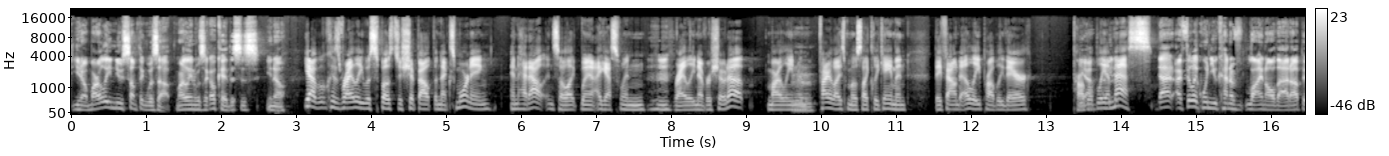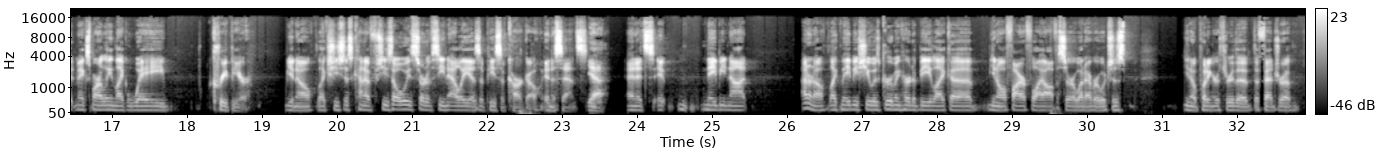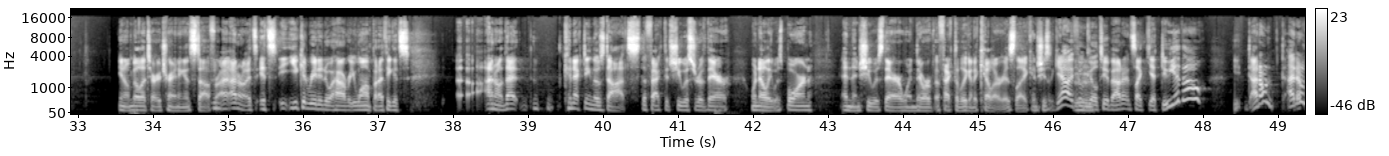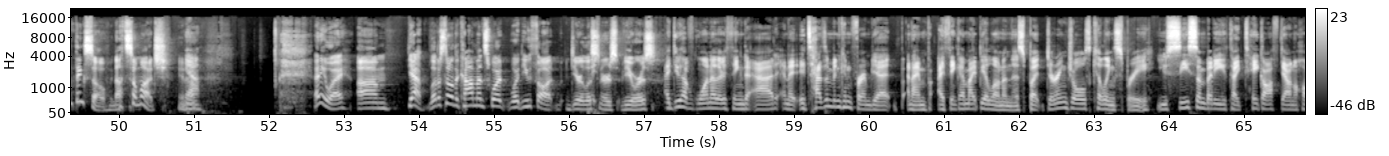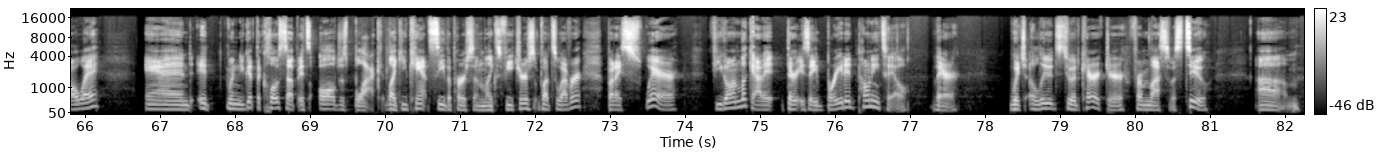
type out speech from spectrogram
you know Marlene knew something was up. Marlene was like, okay, this is you know Yeah, because Riley was supposed to ship out the next morning and head out, and so like when I guess when Mm-hmm. Riley never showed up, Marlene and Firelight most likely came and they found Ellie probably there, probably I a mean, mess. that I feel like when you kind of line all that up, it makes Marlene like way creepier. You know, like she's just kind of she's always sort of seen Ellie as a piece of cargo in a sense. Yeah. and it's it maybe not i don't know like maybe she was grooming her to be like a you know a firefly officer or whatever which is you know putting her through the the FEDRA you know military training and stuff I, I don't know it's it's you can read into it however you want but i think it's uh, i don't know that connecting those dots the fact that she was sort of there when ellie was born and then she was there when they were effectively going to kill her is like and she's like yeah i feel guilty about it it's like yeah do you though i don't i don't think so not so much you know Yeah. Anyway, um, yeah, let us know in the comments what what you thought, dear listeners, viewers. I do have one other thing to add, and it, it hasn't been confirmed yet, and I'm I think I might be alone on this. But during Joel's killing spree, you see somebody like take off down a hallway, and it when you get the close up, it's all just black, like you can't see the person, like features whatsoever. But I swear, if you go and look at it, there is a braided ponytail there, which alludes to a character from Last of Us Two. Um,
